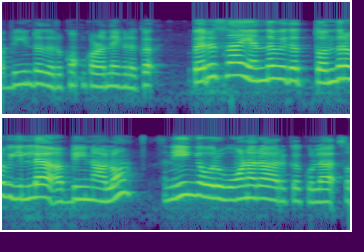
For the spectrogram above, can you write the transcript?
அப்படின்றது இருக்கும் குழந்தைகளுக்கு. பெருசாக எந்தவித தொந்தரவு இல்லை அப்படின்னாலும் நீங்கள் ஒரு ஓனராக இருக்கக்குள்ள ஸோ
